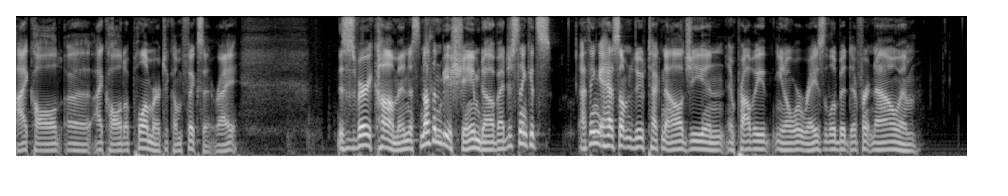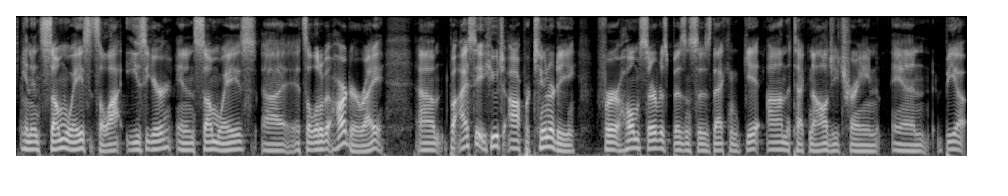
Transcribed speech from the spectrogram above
I called a, I called a plumber to come fix it, right? This is very common. It's nothing to be ashamed of. I just think it's I think it has something to do with technology and, and probably, you know, we're raised a little bit different now. And and in some ways it's a lot easier and in some ways uh, it's a little bit harder right um, but i see a huge opportunity for home service businesses that can get on the technology train and be a,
